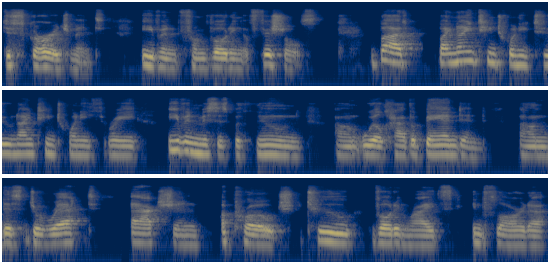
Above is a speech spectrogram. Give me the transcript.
discouragement, even from voting officials. But by 1922, 1923, even Mrs. Bethune um, will have abandoned um, this direct action approach to voting rights in Florida.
